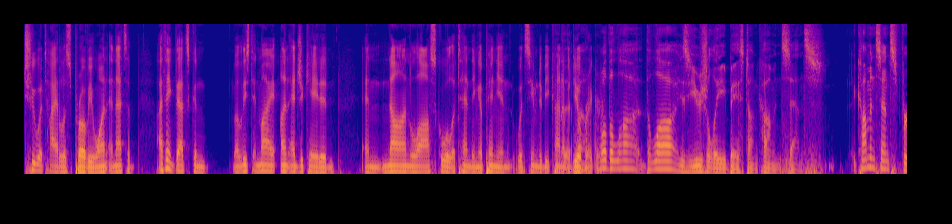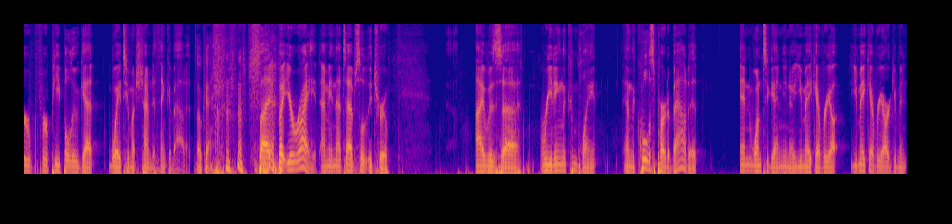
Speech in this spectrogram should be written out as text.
to a Titleist Pro V1, and that's a I think that's going at least in my uneducated and non-law school attending opinion would seem to be kind of a deal breaker. Well, the law the law is usually based on common sense. Common sense for for people who get way too much time to think about it. okay. but but you're right. I mean, that's absolutely true. I was uh, reading the complaint, and the coolest part about it, and once again, you know, you make every you make every argument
